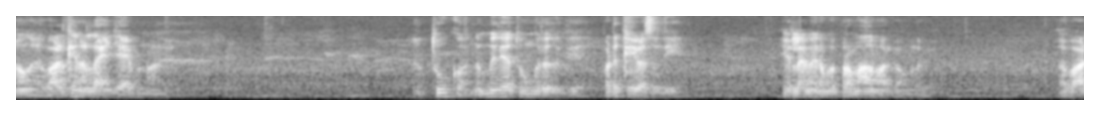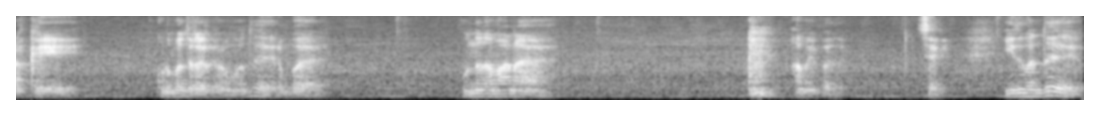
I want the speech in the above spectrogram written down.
அவங்க வாழ்க்கையை நல்லா என்ஜாய் பண்ணுவாங்க. தூக்கம் நிம்மதியாக தூங்குறதுக்கு படுக்கை வசதி எல்லாமே ரொம்ப பிரமாதமாக இருக்கும் அவங்களுக்கு. வாழ்க்கை குடும்பத்தில் இருக்கிறவங்க வந்து ரொம்ப உன்னதமான அமைப்பு அது. சரி. இது வந்து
